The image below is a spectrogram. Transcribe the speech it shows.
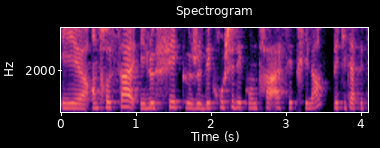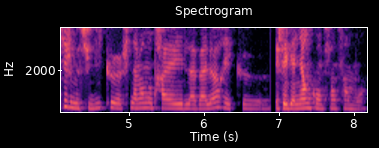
Et euh, entre ça et le fait que je décrochais des contrats à ces prix-là, petit à petit, je me suis dit que finalement mon travail avait de la valeur et que j'ai gagné en confiance en moi.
